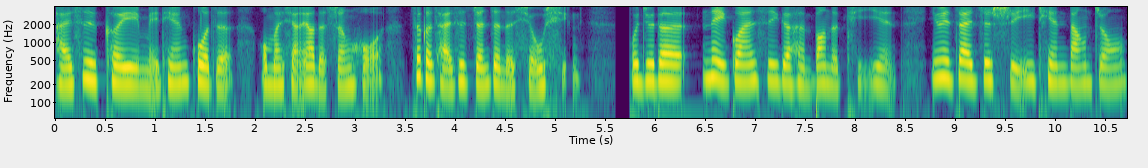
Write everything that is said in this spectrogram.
还是可以每天过着我们想要的生活，这个才是真正的修行。我觉得内观是一个很棒的体验，因为在这十一天当中，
